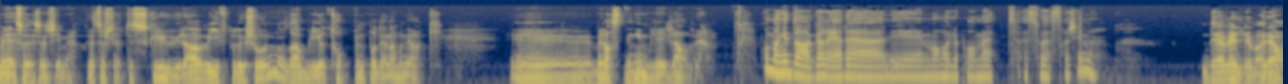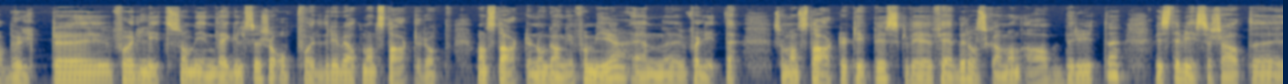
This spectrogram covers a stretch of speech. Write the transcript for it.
med SOS-regimet. rett og slett. Det skrur av giftproduksjonen, og da blir jo toppen på den ammoniakkbelastningen eh, lavere. Hvor mange dager er det de må holde på med et SOS-regime? Det er veldig variabelt. Eh, for litt som innleggelser så oppfordrer vi at man starter opp. Man starter noen ganger for mye enn for lite. Så man starter typisk ved feber, og skal man avbryte hvis det viser seg at eh,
